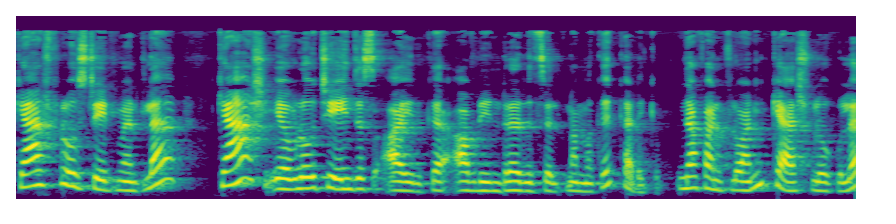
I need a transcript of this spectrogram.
கேஷ் ஃப்ளோ ஸ்டேட்மெண்ட்டில் கேஷ் எவ்வளோ சேஞ்சஸ் ஆகிருக்கு அப்படின்ற ரிசல்ட் நமக்கு கிடைக்கும். இதான் ஃபன் ஃப்ளோ அண்ட் கேஷ் ஃப்ளோக்குள்ள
